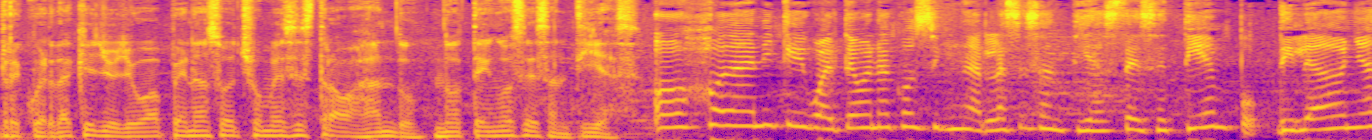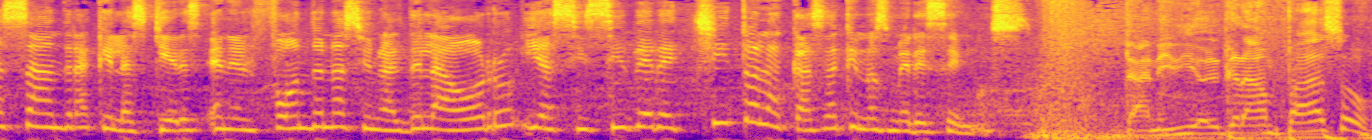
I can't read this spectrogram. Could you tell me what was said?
recuerda que yo llevo apenas ocho meses trabajando. No tengo cesantías. Ojo, Dani, que igual te van a consignar las cesantías de ese tiempo. Dile a doña Sandra que las quieres en el Fondo Nacional del Ahorro y así sí derechito a la casa que nos merecemos. Dani dio el gran paso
